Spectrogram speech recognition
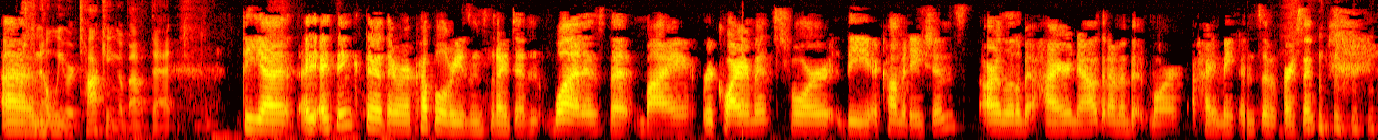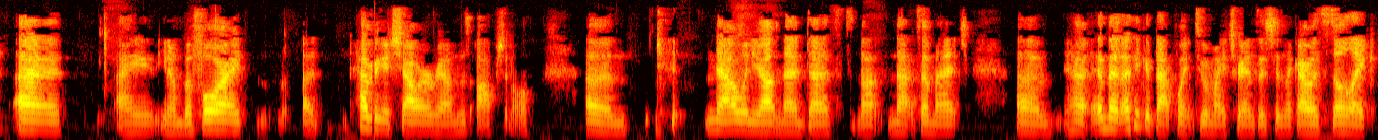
Um, I know we were talking about that. The uh, I, I think that there were a couple of reasons that I didn't. One is that my requirements for the accommodations are a little bit higher now that I'm a bit more high maintenance of a person. uh, I, you know, before I, uh, having a shower around was optional. Um, now when you're out in that dust, not, not so much. Um, and then I think at that point too in my transition, like I was still like,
